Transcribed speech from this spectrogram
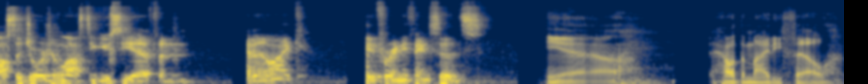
lost to Georgia and lost to UCF and haven't like paid for anything since. Yeah. How the mighty fell.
